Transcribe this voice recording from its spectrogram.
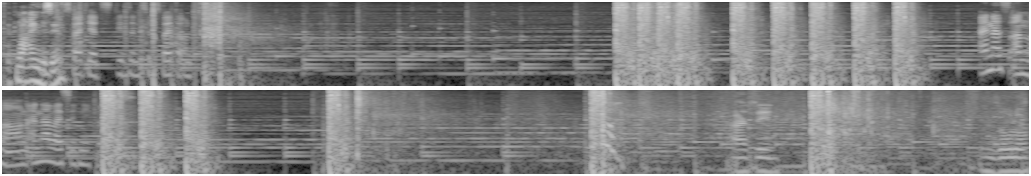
Ich hab nur einen Die sind gesehen. zu zweit jetzt. Die sind zu zweit da unten. Einer ist Anna und einer weiß ich nicht, was das ist. Ah, ich sehe ihn. Im Solo.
